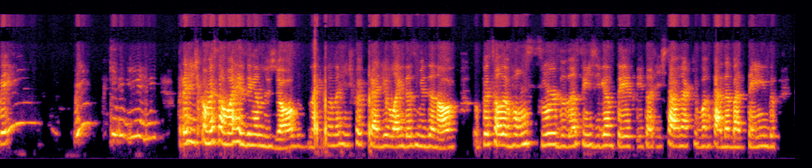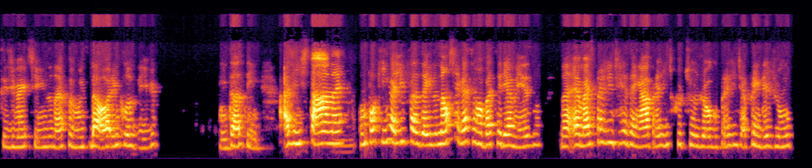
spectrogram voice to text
bem, ali, para a gente começar uma resenha nos jogos, né? Quando a gente foi para Rio lá em 2019, o pessoal levou uns surdos assim gigantescos, então a gente estava na arquibancada batendo, se divertindo, né? Foi muito da hora, inclusive. Então, assim, a gente está né, um pouquinho ali fazendo, não chega a ser uma bateria mesmo, né? É mais para a gente resenhar, para a gente curtir o jogo, para a gente aprender junto,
